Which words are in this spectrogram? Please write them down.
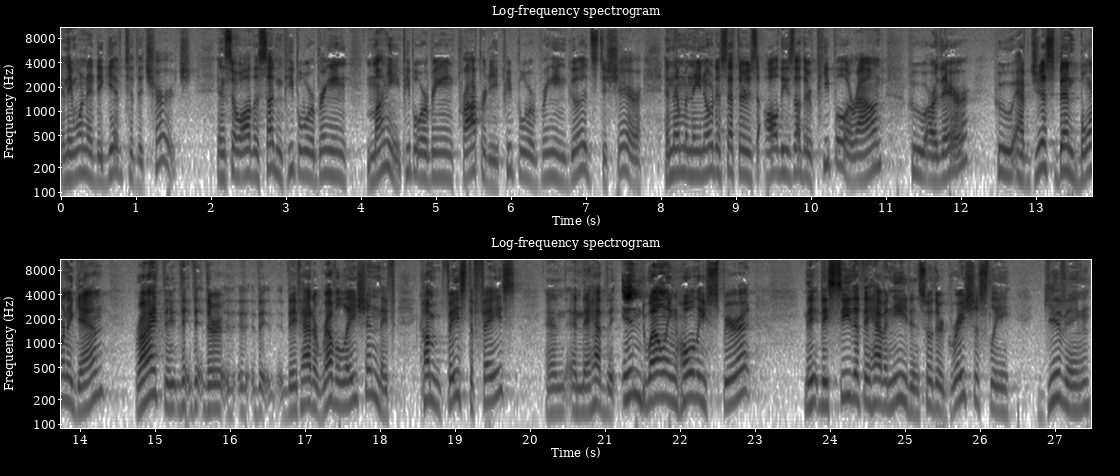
and they wanted to give to the church. And so all of a sudden, people were bringing money, people were bringing property, people were bringing goods to share. And then when they notice that there's all these other people around who are there, who have just been born again, right? They, they, they've had a revelation, they've come face to face, and, and they have the indwelling Holy Spirit. They, they see that they have a need, and so they're graciously giving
